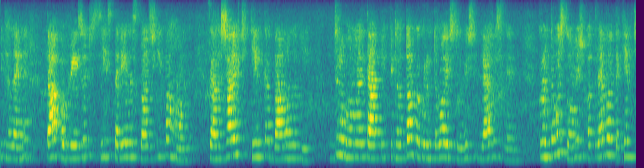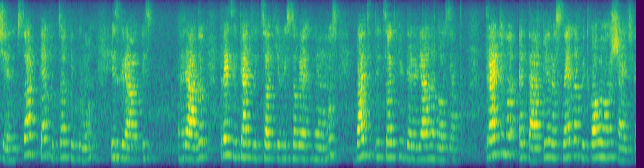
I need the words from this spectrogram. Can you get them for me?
від глини та обрізують всі старі листочки і пагони, залишаючи тільки два молоді. В другому етапі підготовка ґрунтової суміші для рослин. Ґрунтову суміш отримують таким чином 45% ґрунт із гряд, із грядок, 35% лісових гумус, 20% дерев'яна лозя. В третьому етапі рослина квіткового горшечка.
